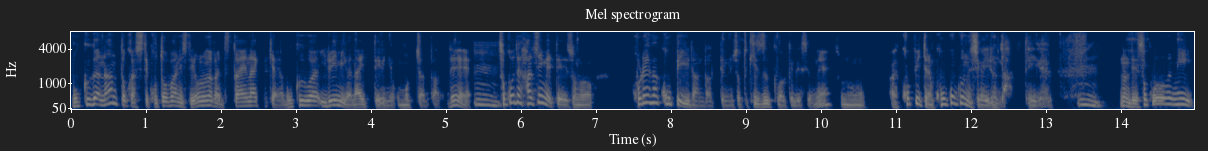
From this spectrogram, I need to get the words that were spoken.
僕が何とかして言葉にして世の中に伝えなきゃ僕はいる意味がないっていうふうに思っちゃったんで、うん、そこで初めてそのこれがコピーなんだっていうのにちょっと気づくわけですよね。そのあコピーっていうのは広告主がいるんだっていう。うん、なんでそこに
